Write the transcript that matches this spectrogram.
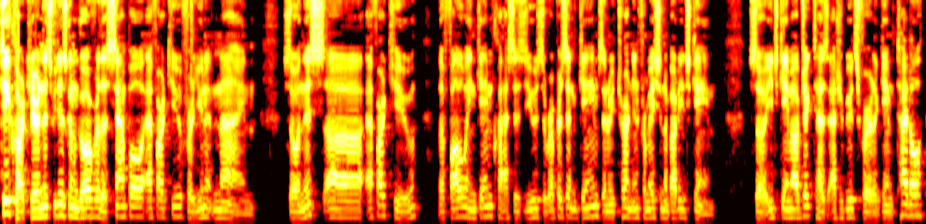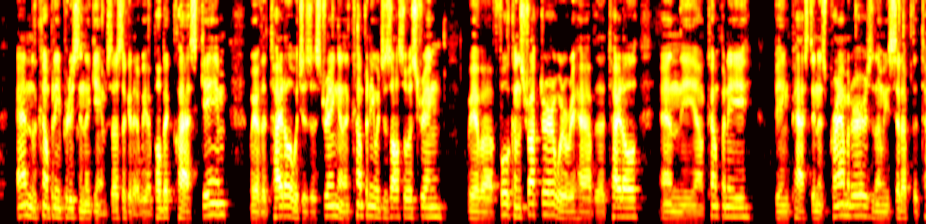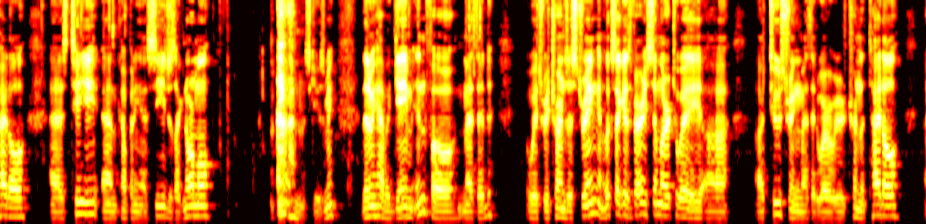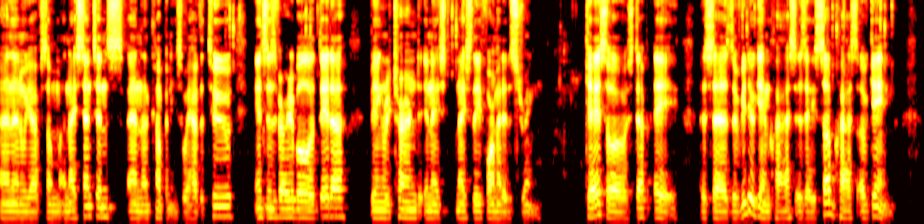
T. Clark here, and this video is going to go over the sample FRQ for Unit 9. So in this uh, FRQ, the following game class is used to represent games and return information about each game. So each game object has attributes for the game title and the company producing the game. So let's look at it. We have public class game, we have the title, which is a string, and the company, which is also a string. We have a full constructor where we have the title and the uh, company being passed in as parameters, and then we set up the title as T and company as C, just like normal. Excuse me. Then we have a game info method, which returns a string, and it looks like it's very similar to a, uh, a toString method where we return the title, and then we have some a nice sentence and then company. So we have the two instance variable data being returned in a nicely formatted string. Okay, so step A. It says the video game class is a subclass of game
